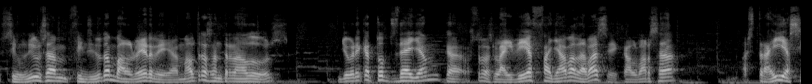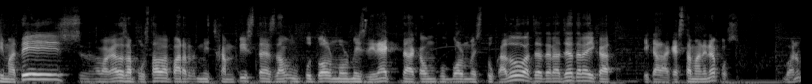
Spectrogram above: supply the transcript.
si ho dius amb, fins i tot amb Valverde, amb altres entrenadors, jo crec que tots dèiem que, ostres, la idea fallava de base, que el Barça es traïa a si mateix, a vegades apostava per migcampistes d'un futbol molt més directe que un futbol més tocador, etc etc i que, i que d'aquesta manera doncs, bueno,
